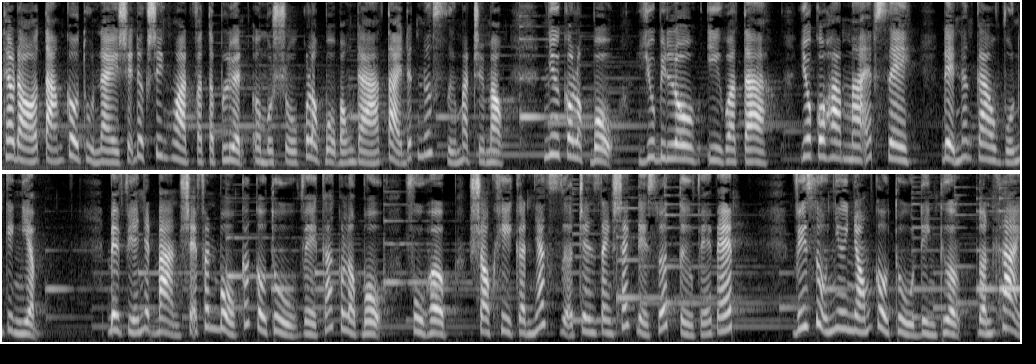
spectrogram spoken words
Theo đó, 8 cầu thủ này sẽ được sinh hoạt và tập luyện ở một số câu lạc bộ bóng đá tại đất nước xứ mặt trời mọc như câu lạc bộ Jubilo Iwata, Yokohama FC để nâng cao vốn kinh nghiệm. Bên phía Nhật Bản sẽ phân bổ các cầu thủ về các câu lạc bộ phù hợp sau khi cân nhắc dựa trên danh sách đề xuất từ VFF. Ví dụ như nhóm cầu thủ Đình Thượng, Tuấn Khải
